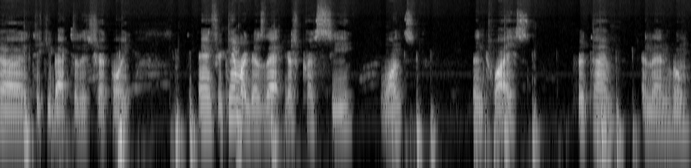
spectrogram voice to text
uh, take you back to this checkpoint. And if your camera does that, just press C once, then twice, third time, and then boom.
